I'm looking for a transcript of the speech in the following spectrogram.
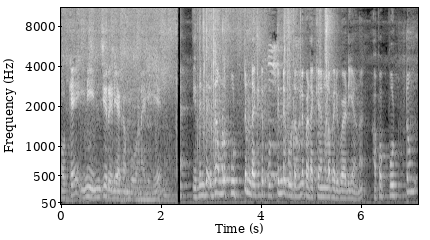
ഓക്കെ ഇനി ഇഞ്ചി റെഡിയാക്കാൻ പോവുകയാണ് അതിലേക്ക്. ഇതിന്റെ ഇത് നമ്മൾ പുട്ടുണ്ടാക്കിയിട്ട് പുട്ടിന്റെ കൂട്ടത്തിൽ പിടയ്ക്കാനുള്ള പരിപാടിയാണ്. അപ്പോൾ പുട്ടും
